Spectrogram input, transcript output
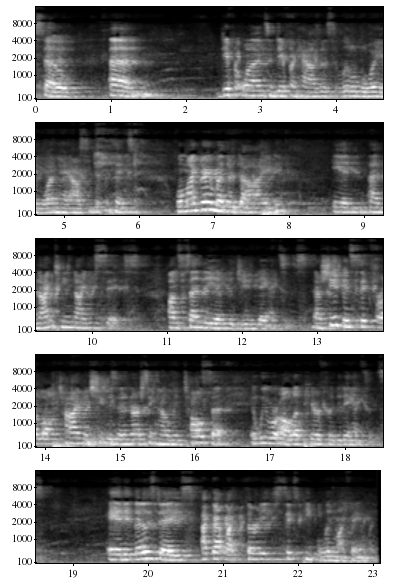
so um, different ones in different houses. A little boy in one house and different things. Well, my grandmother died in uh, 1996 on Sunday of the June dances. Now, she had been sick for a long time, and she was in a nursing home in Tulsa, and we were all up here for the dances. And in those days, I've got like 36 people in my family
